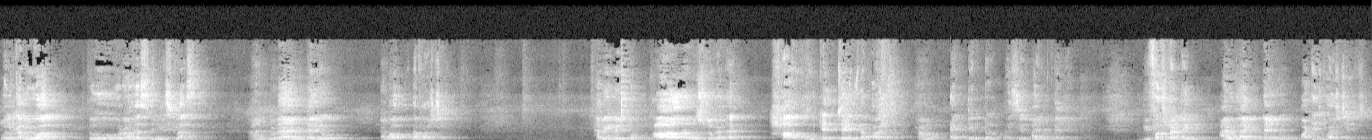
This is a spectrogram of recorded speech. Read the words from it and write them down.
Welcome you all to Raja's English class and today I will tell you about the voice change. Having been put all the rules together, how we can change the voice from active to passive I will tell you. Before starting, I would like to tell you what is voice change.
